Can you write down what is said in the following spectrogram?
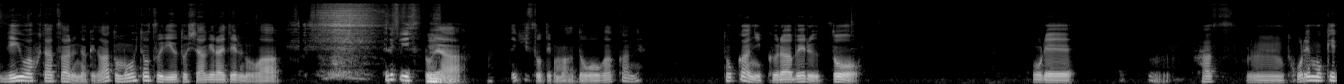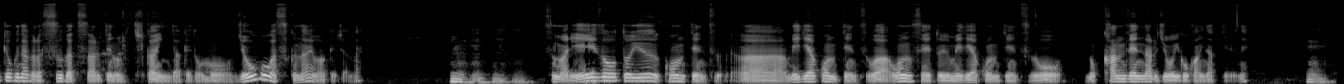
理由は二つあるんだけど、あともう一つ理由として挙げられているのは、テキストや、テキストっていうかまあ動画かね。とかに比べると、これ、うんはうん、これも結局だから数が伝わるっていうのに近いんだけども、情報が少ないわけじゃないうんうんうんつまり映像というコンテンツ、あーメディアコンテンツは音声というメディアコンテンツを、の完全なる上位互換になってるよね。うん。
